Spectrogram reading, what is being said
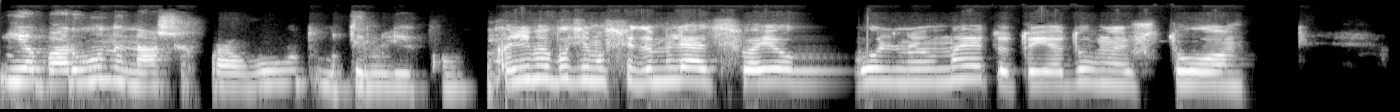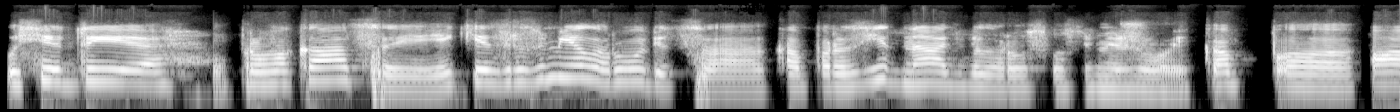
і абароны наших правоў у тым ліку калі мы будемм усведамляць сваю гольную мэту то я думаю что усе тыя правакацыі якія зразумела робяцца каб раз'яднаць беларусаў за мяжой каб па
